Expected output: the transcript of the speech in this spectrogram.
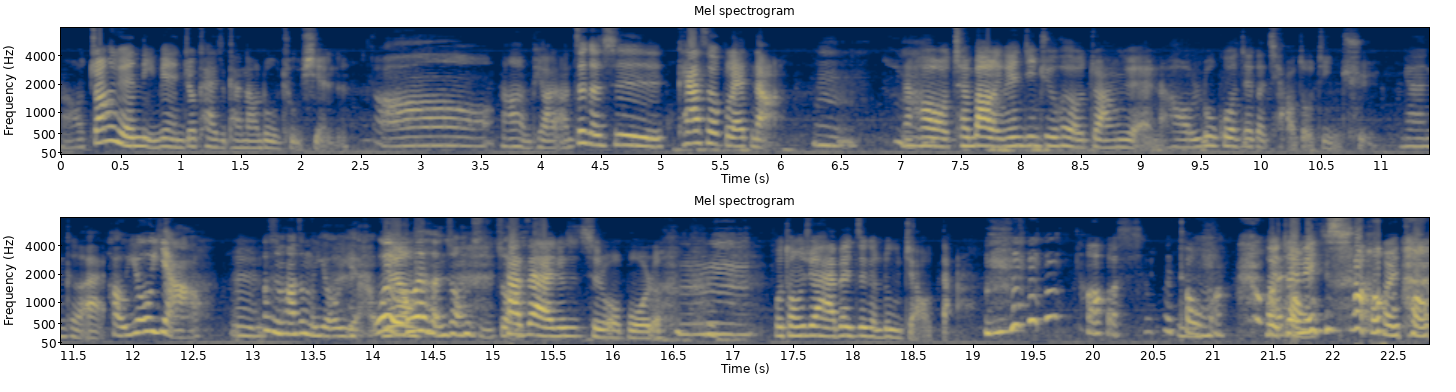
然后庄园里面你就开始看到鹿出现了，哦，然后很漂亮。这个是 Castle Gladna，。嗯然后城堡里面进去会有庄园，然后路过这个桥走进去，你看很可爱。好优雅哦，嗯，为什么要这么优雅？我以为会横冲直撞他。再来就是吃萝卜了。嗯，我同学还被这个鹿角打，好好笑，会痛吗？我会痛还在那边笑。会痛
